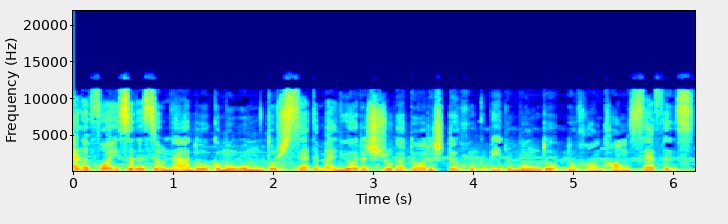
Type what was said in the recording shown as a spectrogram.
ela foi selecionado como um dos sete melhores jogadores de rugby do mundo no Hong Kong Sevens.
